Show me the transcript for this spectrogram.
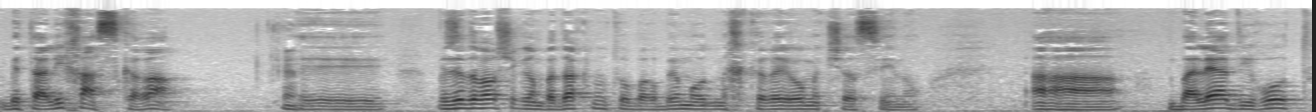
שבתהליך ההשכרה, כן. אה, וזה דבר שגם בדקנו אותו בהרבה מאוד מחקרי עומק שעשינו, בעלי הדירות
